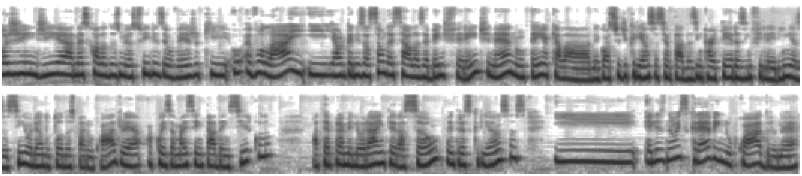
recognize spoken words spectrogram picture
Hoje em dia, na escola dos meus filhos, eu vejo que eu vou lá e, e, a organização das salas é bem diferente, né? Não tem aquela negócio de crianças sentadas em carteiras, em fileirinhas, assim, olhando todas para um quadro. É a coisa mais sentada em círculo, até para melhorar a interação entre as crianças e eles não escrevem no quadro, né?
